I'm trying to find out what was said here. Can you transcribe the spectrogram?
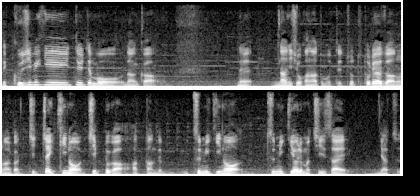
でくじ引きって言ってもなんかね何しようかなと思って。ちょっととりあえずあのなんかちっちゃい木のチップがあったんで積み木の積み木よりも小さいやつ。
